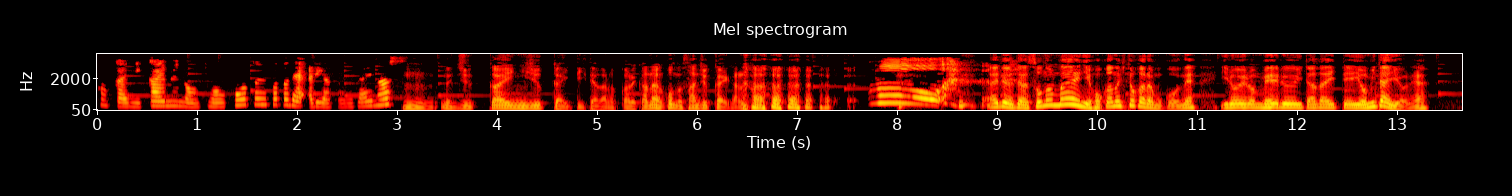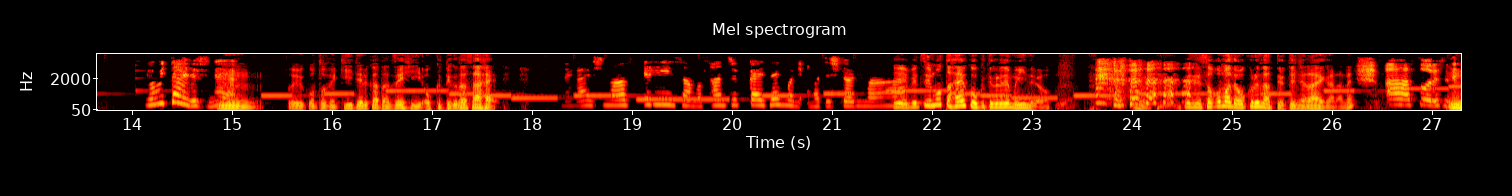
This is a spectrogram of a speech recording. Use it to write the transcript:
今回2回目の投稿ということでありがとうございます。え。うん。で10回、20回ってきたから、これかな？今度30回かなもう、あでも、だからその前に他の人からもこうね、いろいろメールいただいて読みたいよね。読みたいですうね。ん。ということで聞いてる方ぜひ送ってください。お願いします。エリリンさんも30回前後にお待ちしております。ええ、別にもっと早く送ってくれてもいいのよ。うん別にそこまで送るなって言ってんじゃないからね。ああ、そうですね。うん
